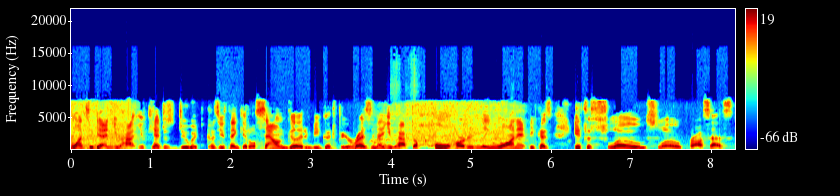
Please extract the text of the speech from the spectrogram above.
once again, you have you can't just do it because you think it'll sound good and be good for your resume. You have to wholeheartedly want it because it's a slow, slow process.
